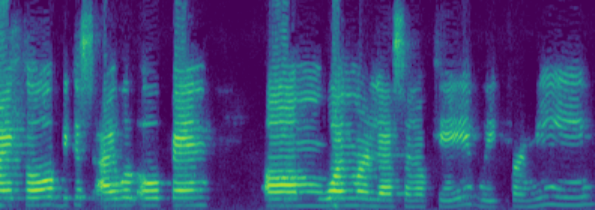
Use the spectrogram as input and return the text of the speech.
Michael, because I will open um one more lesson, okay? Wait for me.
